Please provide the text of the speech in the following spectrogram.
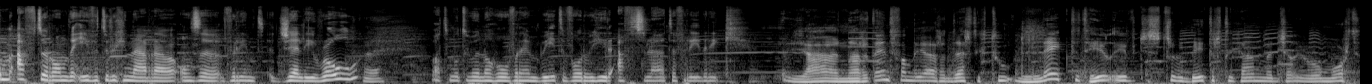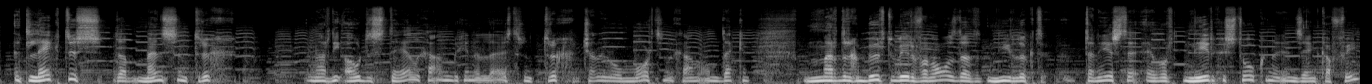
Om af te ronden, even terug naar uh, onze vriend Jelly Roll. Ja. Wat moeten we nog over hem weten voor we hier afsluiten, Frederik? Ja, naar het eind van de jaren 30 toe lijkt het heel eventjes terug beter te gaan met Jelly Roll Mort. Het lijkt dus dat mensen terug naar die oude stijl gaan beginnen luisteren, terug Jelly Roll Morton gaan ontdekken. Maar er gebeurt weer van alles dat het niet lukt. Ten eerste, hij wordt neergestoken in zijn café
